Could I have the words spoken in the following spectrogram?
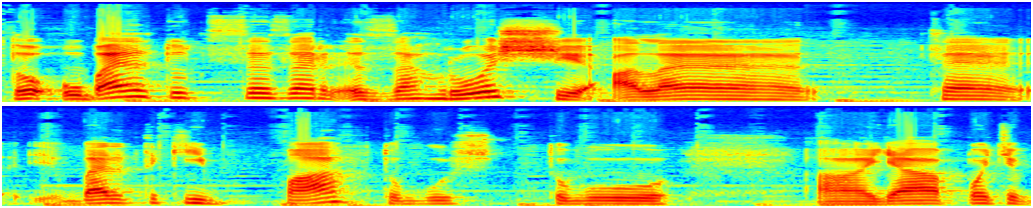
То у мене тут все за, за гроші, але це в мене такий баг, тому, тому а, я потім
